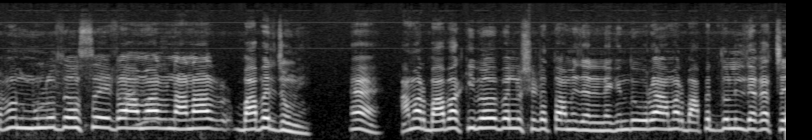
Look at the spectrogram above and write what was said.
এখন মূলত হচ্ছে এটা আমার নানার বাপের জমি। হ্যাঁ আমার বাবা কীভাবে পেল সেটা তো আমি জানি না, কিন্তু ওরা আমার বাপের দলিল দেখাচ্ছে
